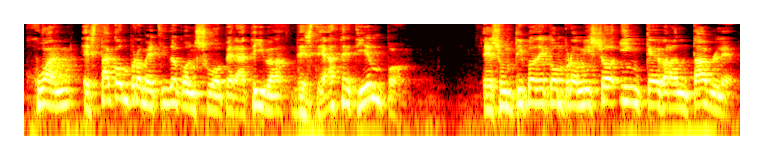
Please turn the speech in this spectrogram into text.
Juan está comprometido con su operativa desde hace tiempo. Es un tipo de compromiso inquebrantable,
